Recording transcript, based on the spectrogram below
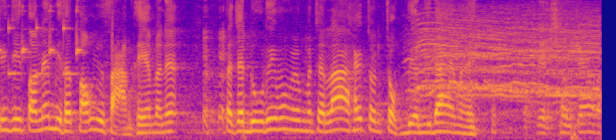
จริงๆ ตอนนี้มีสต็อกอยู่ 3 เทปแล้วเนี่ย แต่จะดูที่ว่ามันจะลากให้จนจบเดือนนี้ได้ไหมโอเคชนแก้วไป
